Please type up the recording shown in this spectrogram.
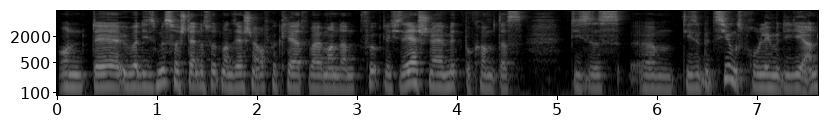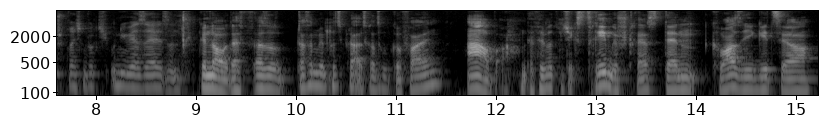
Und der, über dieses Missverständnis wird man sehr schnell aufgeklärt, weil man dann wirklich sehr schnell mitbekommt, dass dieses, ähm, diese Beziehungsprobleme, die die ansprechen, wirklich universell sind. Genau, das, also das hat mir prinzipiell alles ganz gut gefallen. Aber der Film hat mich extrem gestresst, denn quasi geht es ja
